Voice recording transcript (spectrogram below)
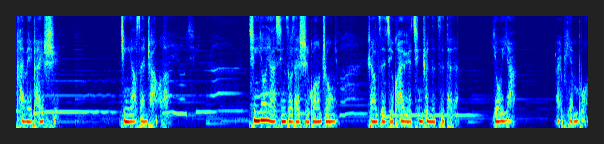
还未开始，竟要散场了。请优雅行走在时光中，让自己跨越青春的姿态，优雅而偏颇。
